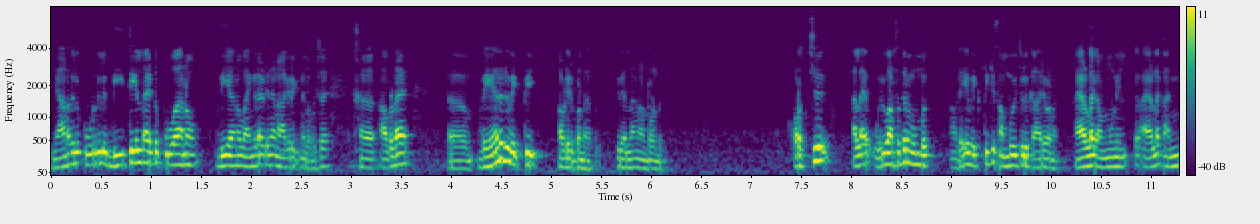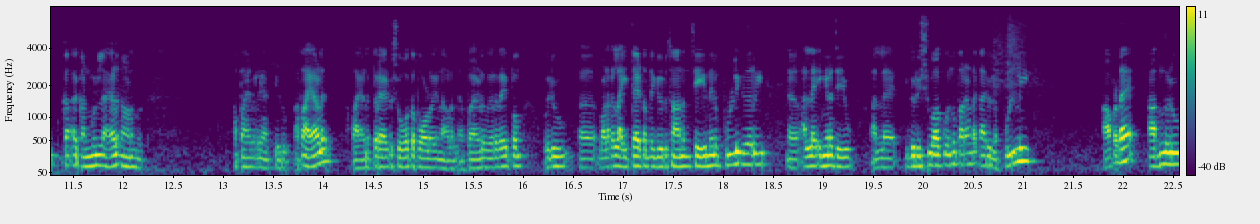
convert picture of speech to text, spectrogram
ഞാനതിൽ കൂടുതൽ ഡീറ്റെയിൽഡ് ആയിട്ട് പോകാനോ ഇത് ചെയ്യാനോ ഭയങ്കരമായിട്ട് ഞാൻ ആഗ്രഹിക്കുന്നില്ല. പക്ഷേ അവിടെ വേറൊരു വ്യക്തി അവിടെ ഇരിപ്പുണ്ടായിരുന്നു. ഇതെല്ലാം കണ്ടുകൊണ്ട് കുറച്ച് അല്ല ഒരു വർഷത്തിന് മുമ്പ് അതേ വ്യക്തിക്ക് സംഭവിച്ചൊരു കാര്യമാണ്. അയാളുടെ കൺമുന്നിൽ അയാളുടെ കൺ കൺമുന്നിൽ അയാൾ കാണുന്നത്. അപ്പോൾ അയാൾ റിയാക്ട് ചെയ്തു. അപ്പോൾ അയാൾ അപ്പോൾ അയാൾ ഇത്രയായിട്ട് ഷോ ഒക്കെ ഫോളോ ചെയ്യുന്ന ആളല്ല. അപ്പോൾ അയാൾ വെറുതെ ഇപ്പം ഒരു വളരെ ലൈറ്റായിട്ട് എന്തെങ്കിലും ഒരു സാധനം ചെയ്യുന്നതിന് പുള്ളി കയറി അല്ല ഇങ്ങനെ ചെയ്യും അല്ല ഇതൊരു ഇഷ്യൂ ആക്കുമെന്ന് പറയേണ്ട കാര്യമില്ല. പുള്ളി അവിടെ അന്നൊരു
